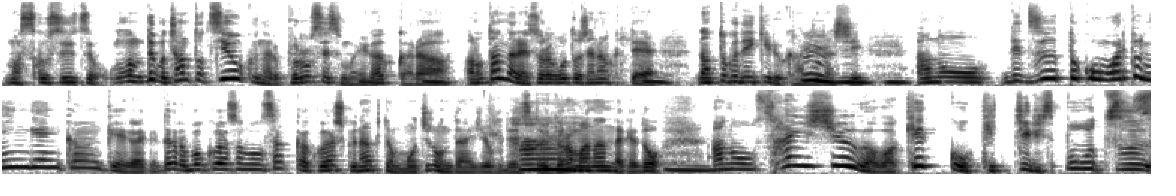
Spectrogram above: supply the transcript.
まあ、少しずつうんでもちゃんと強くなるプロセスも描くから、あの単なるそれごとじゃなくて、納得できる感じだし、あのでずっとこう割と人間関係がだから僕はそのサッカー詳しくなくてももちろん大丈夫ですというはい。ドラマなんだけど、あの最終話は結構きっちりスポーツ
